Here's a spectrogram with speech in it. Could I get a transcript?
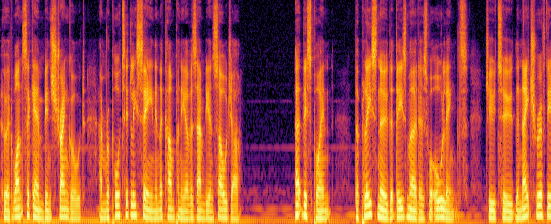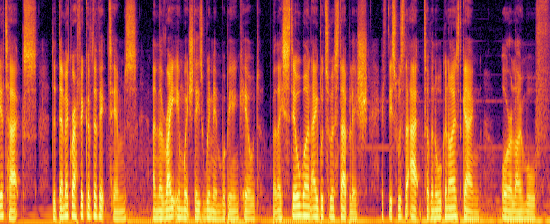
who had once again been strangled and reportedly seen in the company of a Zambian soldier. At this point, the police knew that these murders were all linked due to the nature of the attacks, the demographic of the victims, and the rate in which these women were being killed, but they still weren't able to establish if this was the act of an organised gang or a lone wolf.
